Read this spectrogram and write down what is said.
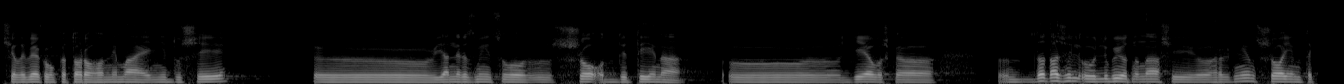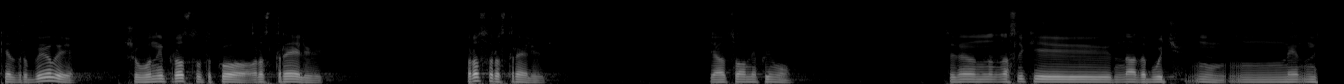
чоловіком, у якого немає ні душі. Е, Я не розумію цього, що от дитина, дівчинка, да, навіть любий от наш гражданин, що їм таке зробили, що вони просто тако розстрелюють. Просто розстрелюють. Я цього не пойму. Це на- на- наскільки треба бути ну, не, не,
